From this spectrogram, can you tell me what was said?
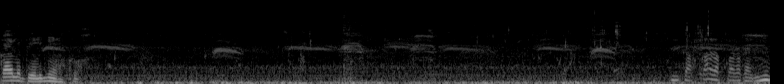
കക്കാലം തെളിഞ്ഞു നോക്കുക ഈ കക്കാലൊക്കെ അവിടെ കരിഞ്ഞു.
